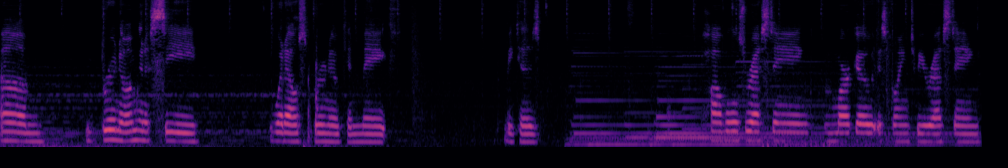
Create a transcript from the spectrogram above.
Um, Bruno, I'm going to see what else Bruno can make because Pavel's resting, Marco is going to be resting,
